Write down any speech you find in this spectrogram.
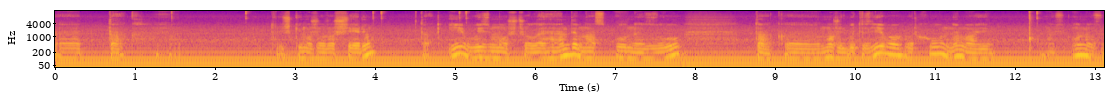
Е, так. Трішки можу розширю. Так, і візьму, що легенди в нас унизу. Так, е, можуть бути зліва, вверху немає. Ось унизу.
